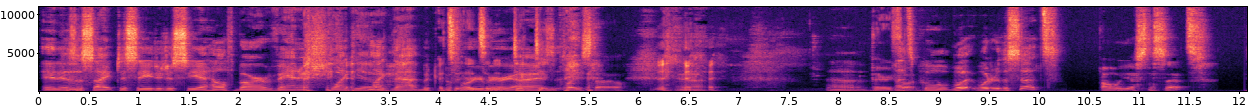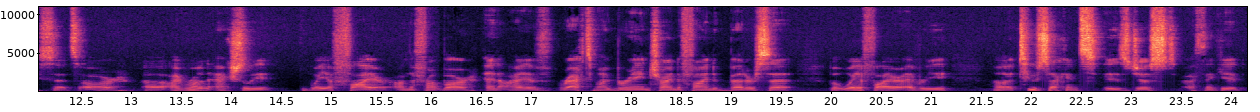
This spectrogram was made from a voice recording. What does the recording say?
it is a sight to see to just see a health bar vanish like yeah. like that, but it's before a, your very eyes. play style. yeah. Uh, very fun. That's cool. What what are the sets? Oh yes, the sets. Sets are. Uh, I run actually Way of Fire on the front bar, and I have racked my brain trying to find a better set. But Way of Fire every uh, two seconds is just, I think it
